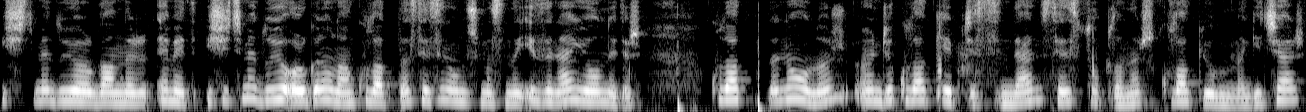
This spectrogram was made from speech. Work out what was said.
İşitme duyu organları. Evet, işitme duyu organı olan kulakta sesin oluşmasında izlenen yol nedir? Kulakta ne olur? Önce kulak kepçesinden ses toplanır, kulak yoluna geçer.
